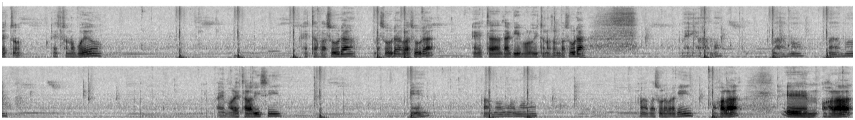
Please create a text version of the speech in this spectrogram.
esto, esto no puedo. Esta basura, basura, basura. Estas de aquí por lo visto no son basura. Venga, vamos, vamos, vamos. Ahí molesta la bici. Bien. Vamos, vamos. Más basura por aquí. Ojalá. Eh, ojalá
